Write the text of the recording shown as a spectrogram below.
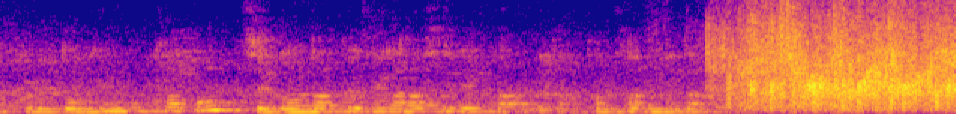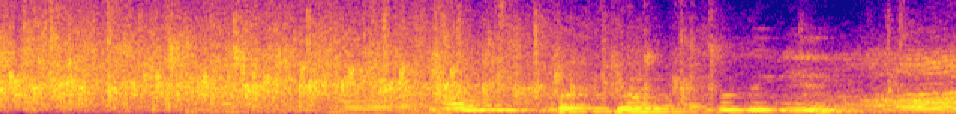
앞으로도 행복하고 즐거운 학교 생활 하시길 바랍니다. 감사합니다. 현병민 선생님. 어,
